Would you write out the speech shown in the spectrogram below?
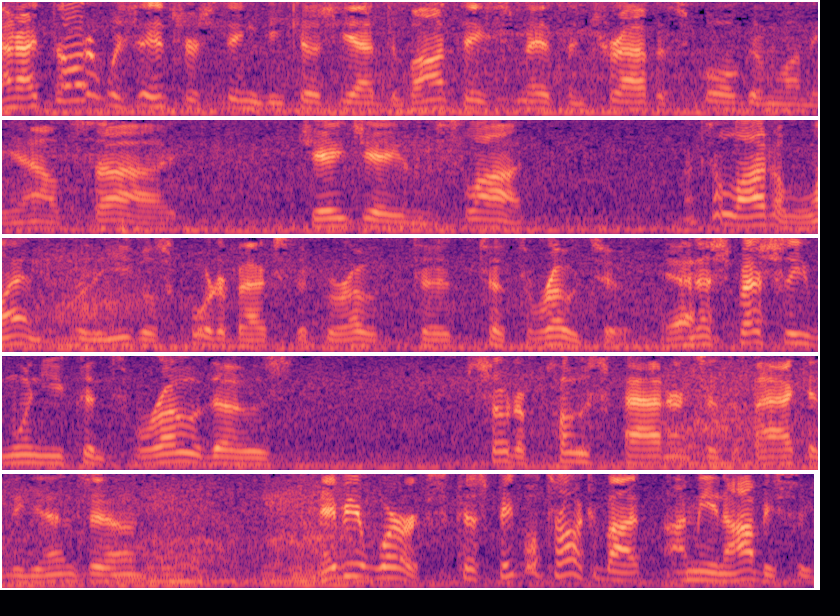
And I thought it was interesting because you had DeVonta Smith and Travis Fulgham on the outside, JJ in the slot. That's a lot of length for the Eagles quarterbacks to grow to, to throw to, Yeah. and especially when you can throw those sort of post patterns at the back of the end zone. Maybe it works because people talk about. I mean, obviously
